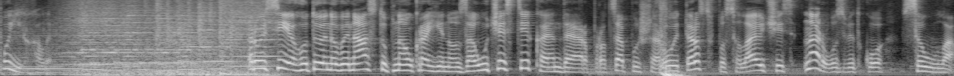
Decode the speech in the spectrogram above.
Поїхали. Росія готує новий наступ на Україну за участі КНДР. Про це пише Reuters, посилаючись на розвідку Сеула.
